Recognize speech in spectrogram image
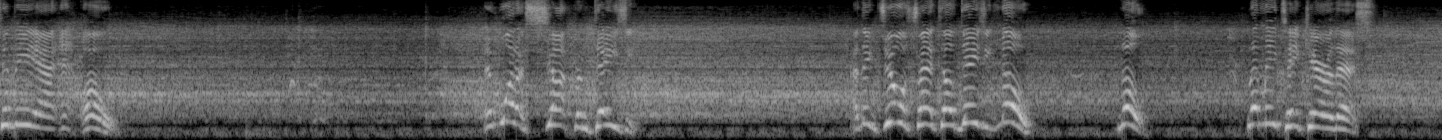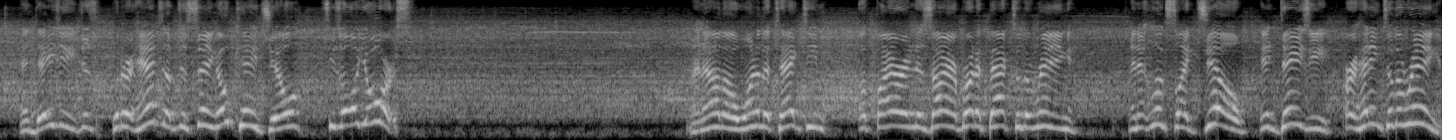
to be at. And, oh. And what a shot from Daisy. I think Jill was trying to tell Daisy, no, no, let me take care of this. And Daisy just put her hands up, just saying, okay, Jill, she's all yours. And now, though, one of the tag team of Fire and Desire brought it back to the ring. And it looks like Jill and Daisy are heading to the ring.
